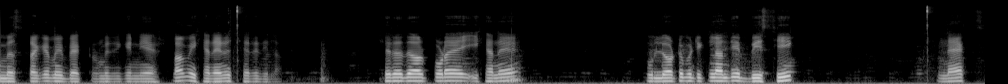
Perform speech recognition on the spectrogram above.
ইমেজটাকে আমি ভেক্টর ম্যাজিকে নিয়ে আসলাম, এখানে এনে ছেড়ে দিলাম। ছেড়ে দেওয়ার পরে এখানে ফুললি অটোমেটিক লান দিয়ে বেসিক নেক্সট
